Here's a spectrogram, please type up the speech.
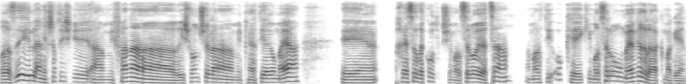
ברזיל, אני חשבתי שהמבחן הראשון שלה מבחינתי היום היה, אה, אחרי עשר דקות, כשמרסלו יצא, אמרתי, אוקיי, כי מרסלו הוא מעבר לרק מגן.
